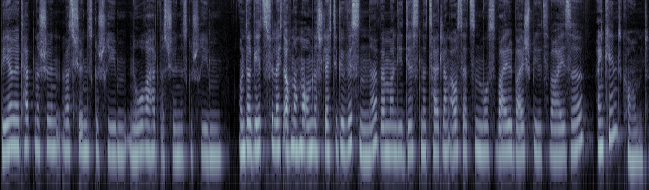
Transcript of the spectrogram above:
Berit hat eine schön, was Schönes geschrieben, Nora hat was Schönes geschrieben. Und da geht es vielleicht auch nochmal um das schlechte Gewissen, ne? wenn man die Dis eine Zeit lang aussetzen muss, weil beispielsweise ein Kind kommt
